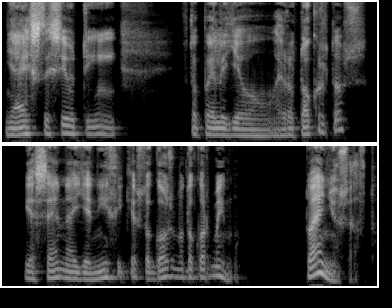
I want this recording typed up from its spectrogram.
μια αίσθηση ότι αυτό που έλεγε ο Ερωτόκριτος για σένα γεννήθηκε στον κόσμο το κορμί μου. Το ένιωσα αυτό.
